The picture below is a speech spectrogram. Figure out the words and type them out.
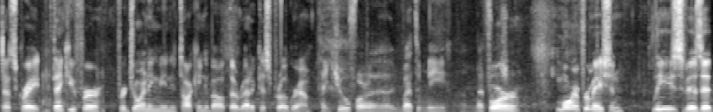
That's great. Thank you for, for joining me and talking about the Rheticus program. Thank you for uh, inviting me. My for more information, please visit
